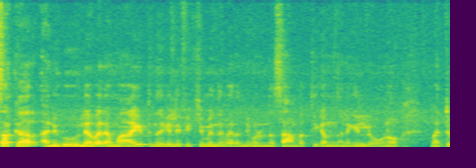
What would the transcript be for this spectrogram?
സർക്കാർ അനുകൂലപരമായിട്ട് നിങ്ങൾക്ക് ലഭിക്കുമെന്ന് പറഞ്ഞുകൊണ്ടുന്ന സാമ്പത്തികം അല്ലെങ്കിൽ ലോണോ മറ്റു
